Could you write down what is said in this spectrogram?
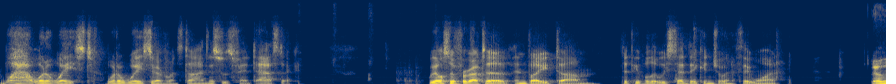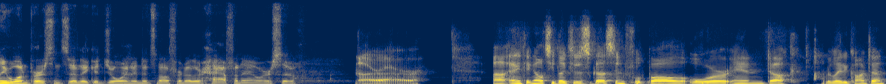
wow, what a waste! What a waste of everyone's time. This was fantastic. We also forgot to invite um the people that we said they can join if they want. Only one person said they could join, and it's not for another half an hour. So. Uh, anything else you'd like to discuss in football or in duck related content?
